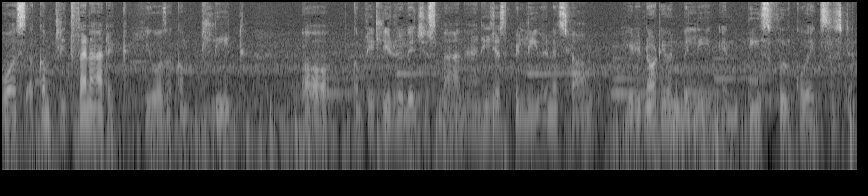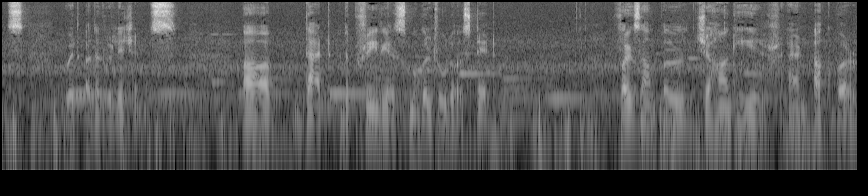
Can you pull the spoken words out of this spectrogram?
was a complete fanatic. He was a complete a completely religious man and he just believed in Islam. He did not even believe in peaceful coexistence with other religions uh, that the previous Mughal rulers did. For example, Jahangir and Akbar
